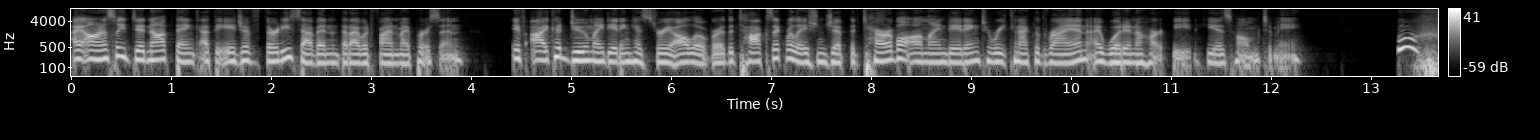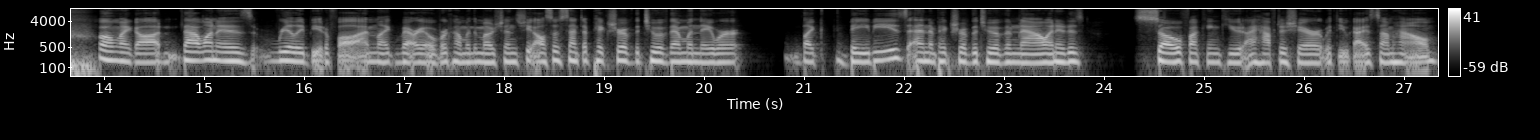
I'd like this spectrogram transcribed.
I honestly did not think at the age of 37 that I would find my person. If I could do my dating history all over, the toxic relationship, the terrible online dating to reconnect with Ryan, I would in a heartbeat. He is home to me. Whew. Oh my God. That one is really beautiful. I'm like very overcome with emotions. She also sent a picture of the two of them when they were like babies and a picture of the two of them now. And it is so fucking cute. I have to share it with you guys somehow.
